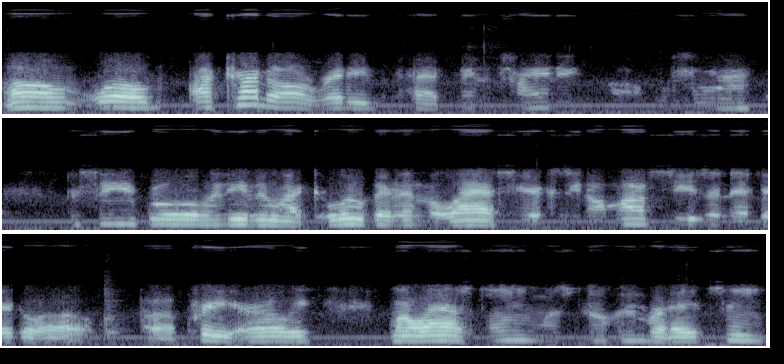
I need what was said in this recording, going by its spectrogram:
um, well i kind of already had been training uh, before the senior bowl and even like a little bit in the last year because you know my season ended uh, uh, pretty early my last game was november 18th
